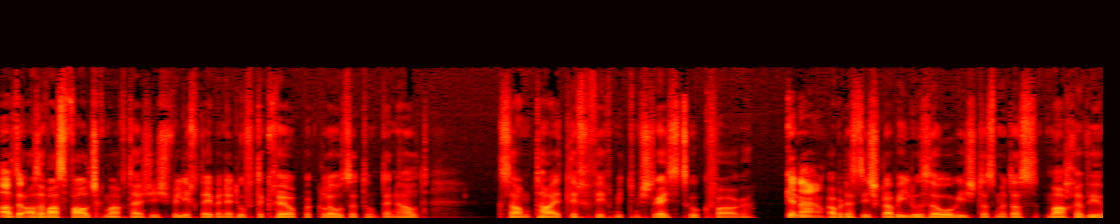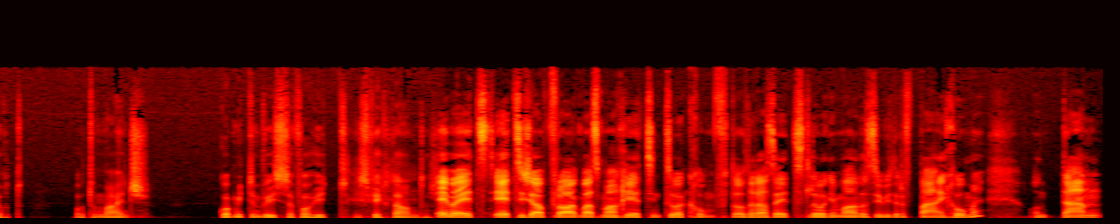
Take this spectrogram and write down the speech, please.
Also, also was du falsch gemacht hast, ist vielleicht eben nicht auf den Körper gelesen und dann halt gesamtheitlich vielleicht mit dem Stress zurückgefahren. genau. Aber das ist, glaube ich, illusorisch, dass man das machen würde. Oder meinst du? Gut, mit dem Wissen von heute ist es vielleicht anders. Eben, jetzt, jetzt ist ja die Frage, was mache ich jetzt in Zukunft, oder? Also jetzt schaue ich mal, dass ich wieder auf die Beine komme. Und dann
